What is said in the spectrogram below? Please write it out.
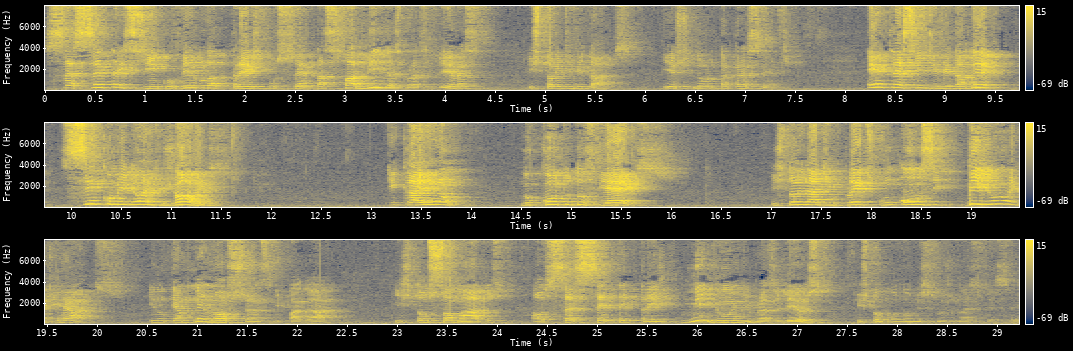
65,3% das famílias brasileiras estão endividadas. E este número está crescente. Entre esse endividamento, 5 milhões de jovens que caíram no conto do FIES estão inadimplentes com 11 bilhões de reais e não têm a menor chance de pagar, estão somados aos 63 milhões de brasileiros que estão com o nome sujo no SPC.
